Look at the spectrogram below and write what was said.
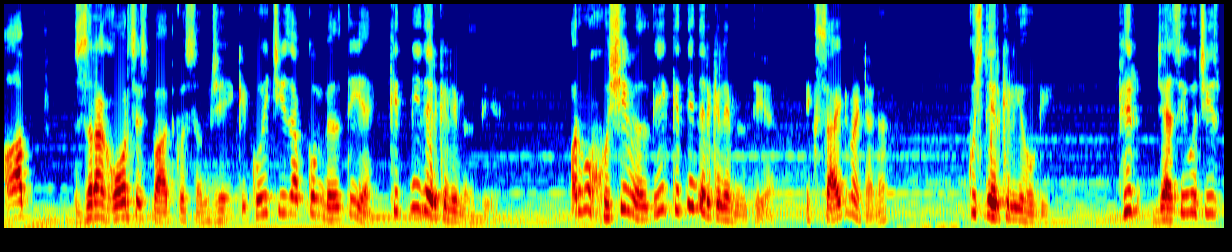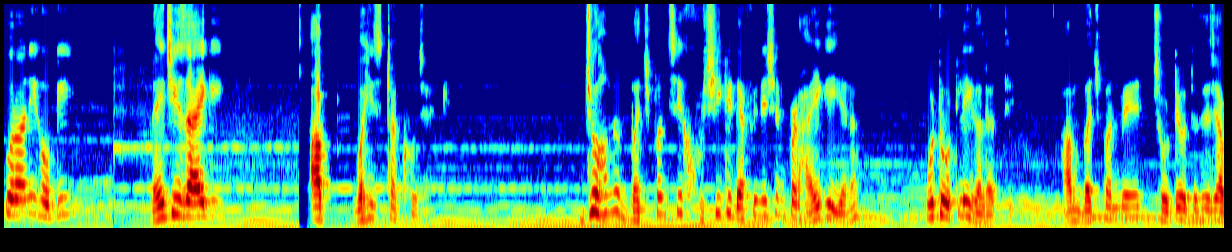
آپ ذرا غور سے اس بات کو سمجھیں کہ کوئی چیز آپ کو ملتی ہے، کتنی دیر کے لیے ملتی ہے؟ اور وہ خوشی ملتی ہے، کتنی دیر کے لیے ملتی ہے؟ ایکسائٹمنٹ ہے نا؟ کچھ دیر کے لیے ہوگی۔ پھر جیسی وہ چیز پرانی ہوگی، نئی چیز آئے گی، آپ وہی سٹک ہو جائیں گے۔ جو ہمیں بچپن سے خوشی کی ڈیفینیشن پڑھائی گئی ہے نا، وہ ٹوٹلی غلط تھی۔ ہم بچپن میں چھوٹے ہوتے تھے جب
